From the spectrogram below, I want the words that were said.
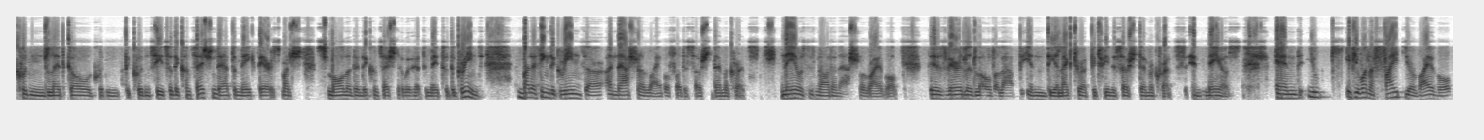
couldn't let go, couldn't they couldn't see. So the concession they had to make there is much smaller than the concession that we had to make to the Greens. But I think the Greens are a national rival for the Social Democrats. NEOS is not a national rival. There's very little overlap in the electorate between the Social Democrats and NEOS. And you, if you want to fight your rival,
